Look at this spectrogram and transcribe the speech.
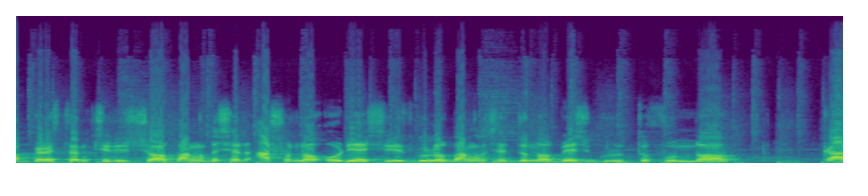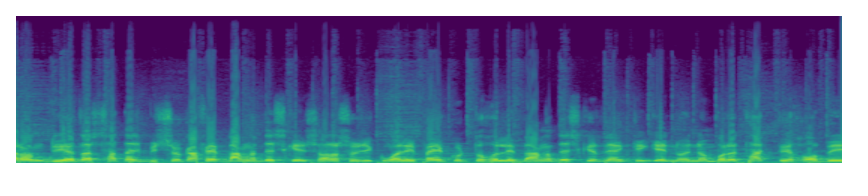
আফগানিস্তান সিরিজ সহ বাংলাদেশের আসন্ন ওডিআই সিরিজগুলো বাংলাদেশের জন্য বেশ গুরুত্বপূর্ণ। কারণ দুই হাজার সাতাশ বিশ্বকাপে বাংলাদেশকে সরাসরি কোয়ালিফাই করতে হলে বাংলাদেশকে র্যাঙ্কিংয়ে নয় নম্বরে থাকতে হবে।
